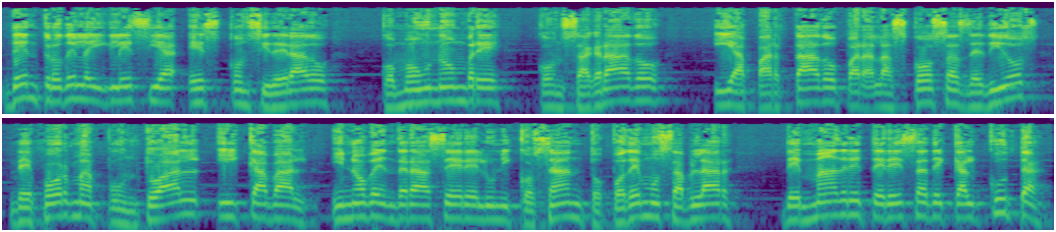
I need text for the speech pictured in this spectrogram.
dentro de la iglesia es considerado como un hombre consagrado y apartado para las cosas de Dios de forma puntual y cabal. Y no vendrá a ser el único santo. Podemos hablar de Madre Teresa de Calcuta,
